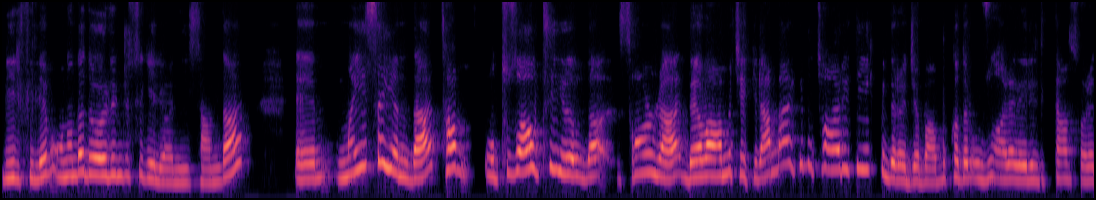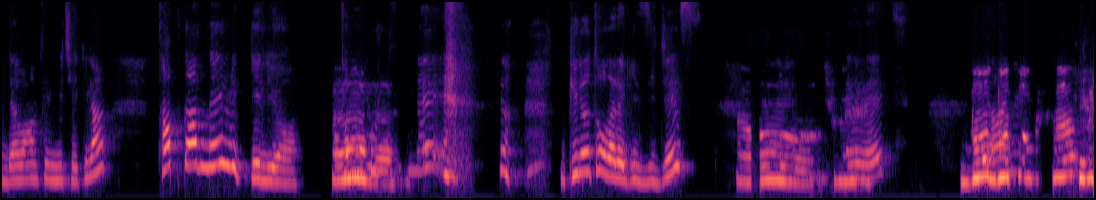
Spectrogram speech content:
bir film. Onun da dördüncüsü geliyor Nisan'da. Mayıs ayında tam 36 yılda sonra devamı çekilen belki bu tarihte ilk midir acaba bu kadar uzun ara verildikten sonra devam filmi çekilen Top Gun Maverick geliyor. Tom pilot olarak izleyeceğiz. Oo, evet. Bol yani, botokslu.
